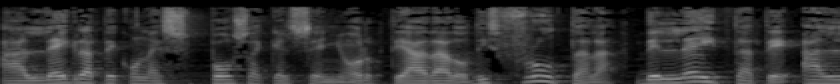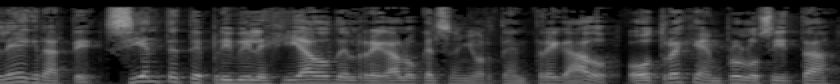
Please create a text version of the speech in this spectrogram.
alégrate con la esposa que el Señor te ha dado. Disfrútala, deleítate, alégrate, siéntete privilegiado del regalo que el Señor te ha entregado. Otro ejemplo lo cita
